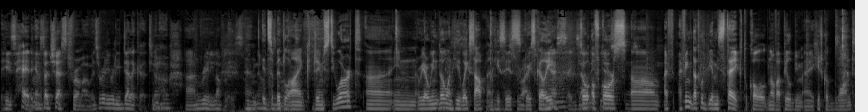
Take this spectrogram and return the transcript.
his head against her chest for a moment. It's really, really delicate, you know, and really lovely. And No, it's a bit not. like James Stewart uh, in Rear Window when he wakes up and he sees Right. Grace Kelly. Yes, exactly. So of yes, course, yes. um, I, f- I think that would be a mistake to call Nova Pilbeam a Hitchcock blonde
